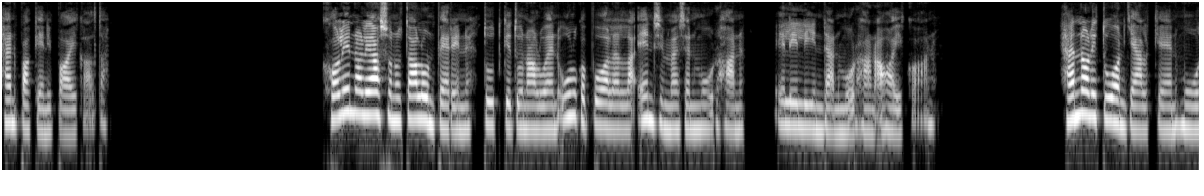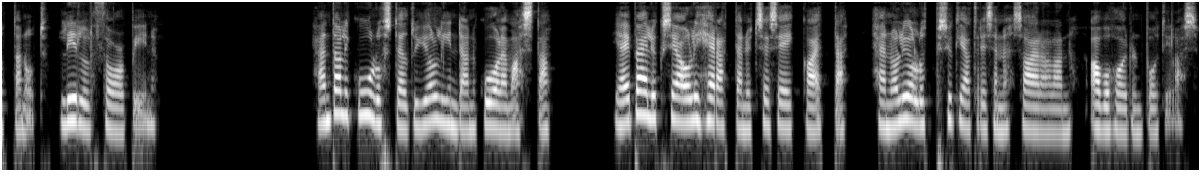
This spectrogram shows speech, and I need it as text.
hän pakeni paikalta. Colin oli asunut alun perin tutkitun alueen ulkopuolella ensimmäisen murhan, eli Lindan murhan aikaan. Hän oli tuon jälkeen muuttanut Little Thorpeen. Häntä oli kuulusteltu jo Lindan kuolemasta, ja epäilyksiä oli herättänyt se seikka, että hän oli ollut psykiatrisen sairaalan avohoidon potilas.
